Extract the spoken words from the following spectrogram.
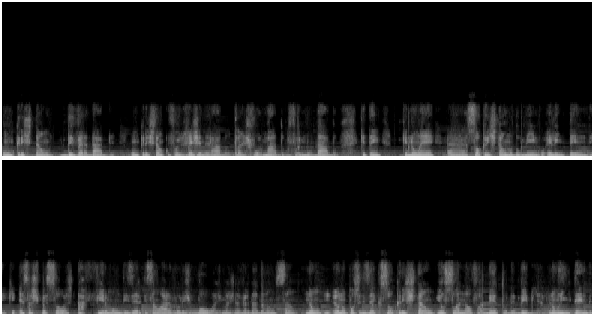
um cristão de verdade, um cristão que foi regenerado, transformado, que foi mudado, que tem que não é uh, só cristão no domingo, ele entende que essas pessoas afirmam dizer que são árvores boas, mas na verdade não são. Não, eu não posso dizer que sou cristão, eu sou analfabeto de Bíblia. Não entende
